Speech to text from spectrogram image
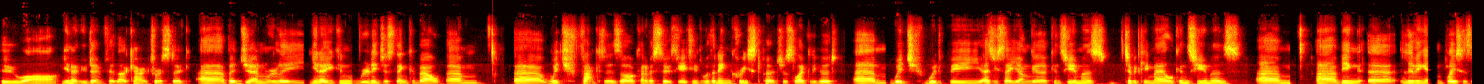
who are you know who don't fit that characteristic. Uh, but generally, you know, you can really just think about um, uh, which factors are kind of associated with an increased purchase likelihood, um, which would be, as you say, younger consumers, typically male consumers, um, uh, being uh, living in places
